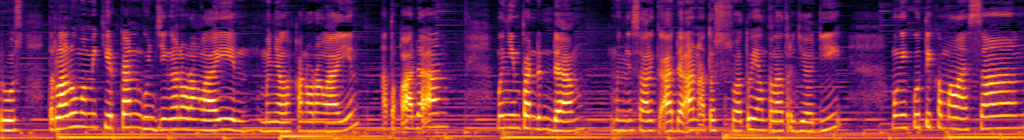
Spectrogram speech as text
terus terlalu memikirkan gunjingan orang lain, menyalahkan orang lain atau keadaan, menyimpan dendam, menyesali keadaan atau sesuatu yang telah terjadi, mengikuti kemalasan,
